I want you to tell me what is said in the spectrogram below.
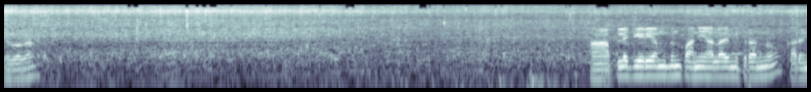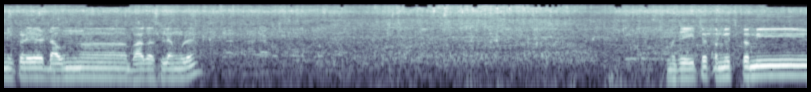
हे बघा. हा आपल्याच एरियामधून पाणी आलं आहे मित्रांनो कारण इकडे डाऊन भाग असल्यामुळे. म्हणजे इथे कमीत कमी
